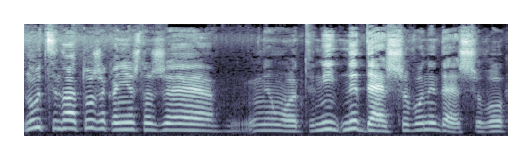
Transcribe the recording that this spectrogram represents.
Ну, ціна теж, звісно ж, не дешево, не дешево.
